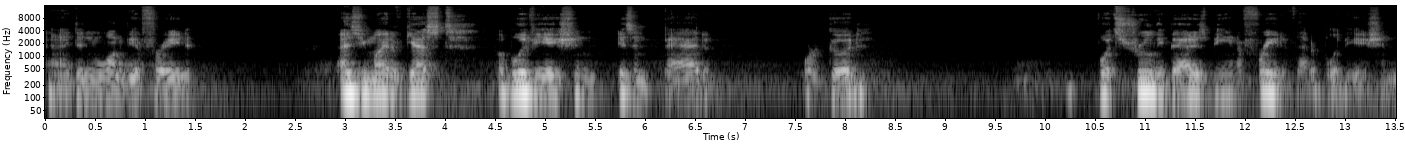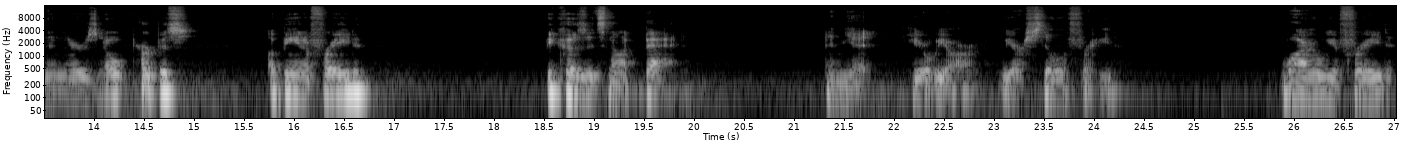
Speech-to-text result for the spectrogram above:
And I didn't want to be afraid as you might have guessed, obliviation isn't bad or good. What's truly bad is being afraid of that obliviation, and there's no purpose of being afraid because it's not bad. And yet, here we are. We are still afraid. Why are we afraid?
